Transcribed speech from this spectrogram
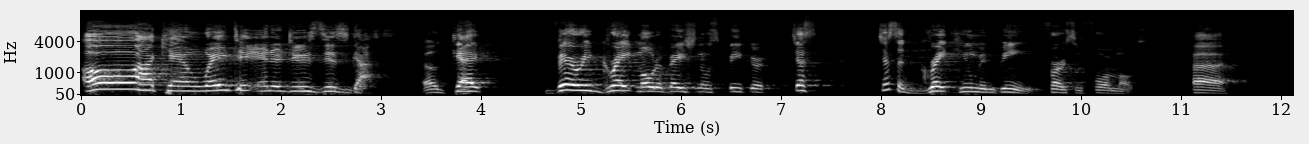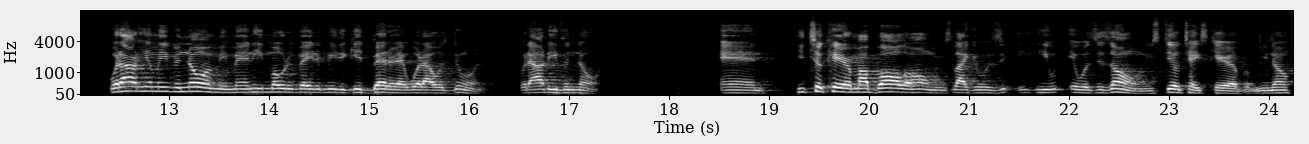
Oh, I can't wait to introduce this guy. Okay. Very great motivational speaker. Just just a great human being, first and foremost. Uh, without him even knowing me, man, he motivated me to get better at what I was doing without even knowing. And he took care of my baller homies like it was he it was his own. He still takes care of them, you know,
